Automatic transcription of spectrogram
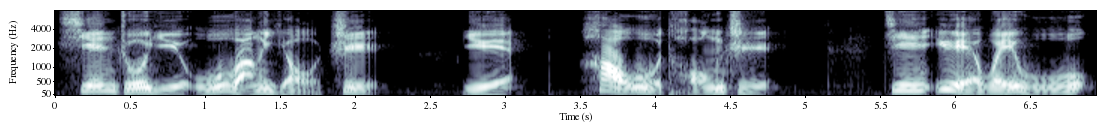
先主与吴王有志，曰：“好恶同之。今越为吴，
